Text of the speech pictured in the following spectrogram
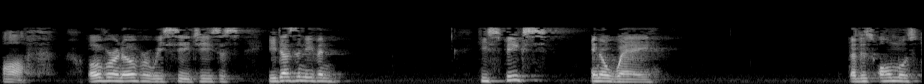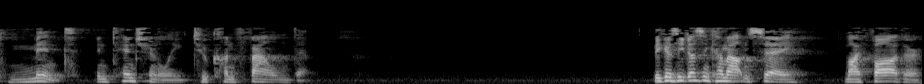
off. Over and over we see Jesus, he doesn't even, he speaks in a way that is almost meant intentionally to confound them. Because he doesn't come out and say, my father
